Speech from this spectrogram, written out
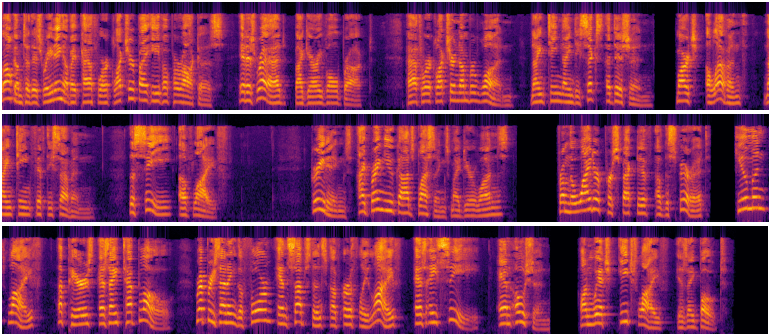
Welcome to this reading of a Pathwork lecture by Eva Pierrakos. It is read by Gary Volbracht. Pathwork lecture number 1, 1996 edition, March 11th, 1957. The Sea of Life. Greetings. I bring you God's blessings, my dear ones. From the wider perspective of the Spirit, human life appears as a tableau, representing the form and substance of earthly life as a sea, an ocean, on which each life is a boat.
